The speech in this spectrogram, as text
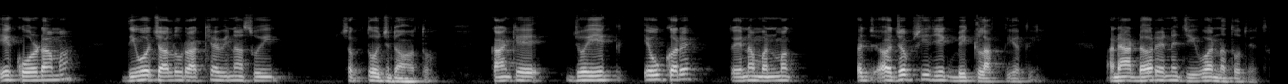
એ કોરડામાં દીવો ચાલુ રાખ્યા વિના સૂઈ શકતો જ ન હતો. કારણ કે જો એક એવું કરે, તો એના મનમાં અજબસી જ એક બીક લાગતી હતી. અને આ ડર એને જીવવા નહોતો દેતો.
